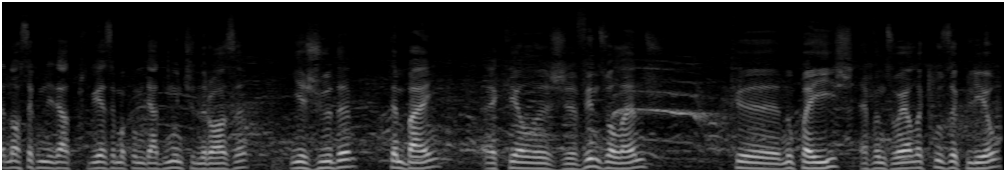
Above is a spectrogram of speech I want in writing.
a nossa comunidade portuguesa é uma comunidade muito generosa e ajuda também aqueles venezuelanos que no país, a Venezuela, que os acolheu,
